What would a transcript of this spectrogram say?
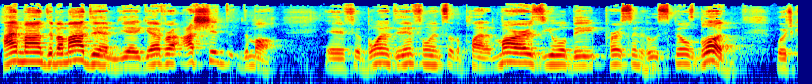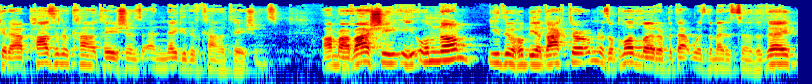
If you're born under the influence of the planet Mars, you will be a person who spills blood, which could have positive connotations and negative connotations. Amar Vashi, umnam, either he'll be a doctor, umnam is a bloodletter, but that was the medicine of the day.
